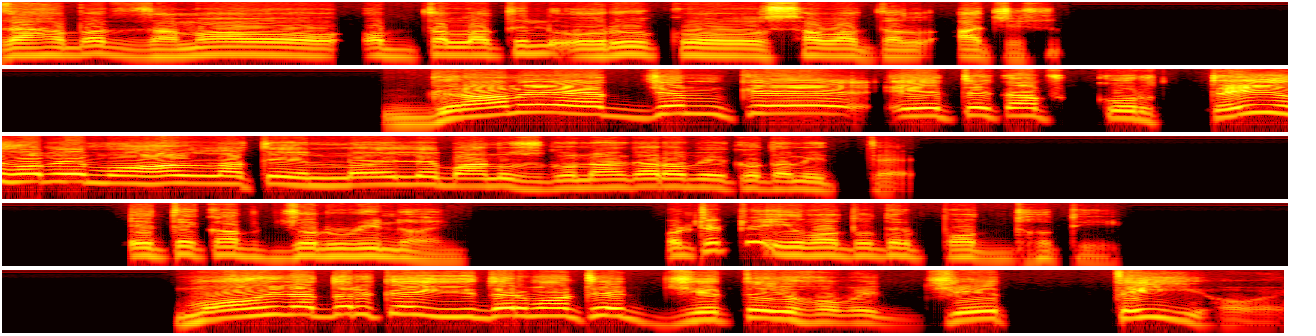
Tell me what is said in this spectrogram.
জাহাবাদ জামাও আবদাল্লাতুল ওরুক ও সাওয়াদাল আজির। গ্রামে একজনকে এতেকাফ করতেই হবে মহল্লাতে, নইলে মানুষ গুণাগার হবে একথা মিথ্যে। এতেকাফ জরুরি নয়, ওটা একটা ইবাদতের পদ্ধতি। মহিলাদেরকে ঈদের মাঠে যেতেই হবে যেতেই হবে।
